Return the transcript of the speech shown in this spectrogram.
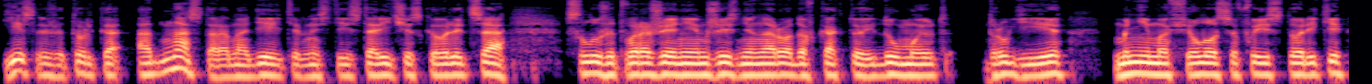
Если же только одна сторона деятельности исторического лица служит выражением жизни народов, как то и думают другие – мнимо философы и историки,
